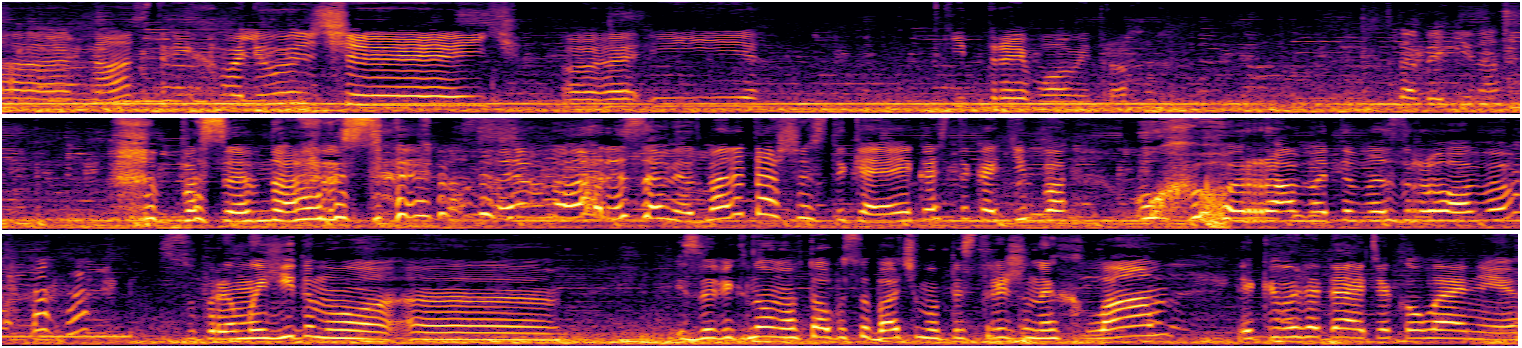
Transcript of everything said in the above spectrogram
Е, Настрій хвилюючий е, і такий тривожний трохи. В тебе який настрій? Пасивно агресивний. Пасивно агресивний. В мене теж щось таке. Я якась така, типу, ух, гора, ми тебе зробимо. Супер, ми їдемо е- і за вікном автобуса бачимо підстрижених лам, які виглядають як олені.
